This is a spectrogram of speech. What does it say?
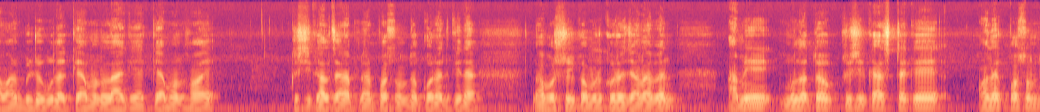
আমার ভিডিওগুলো কেমন লাগে, কেমন হয় কৃষিকালচার আপনারা পছন্দ করেন কিনা, অবশ্যই কমেন্ট করে জানাবেন। আমি মূলত কৃষি কাজটাকে অনেক পছন্দ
